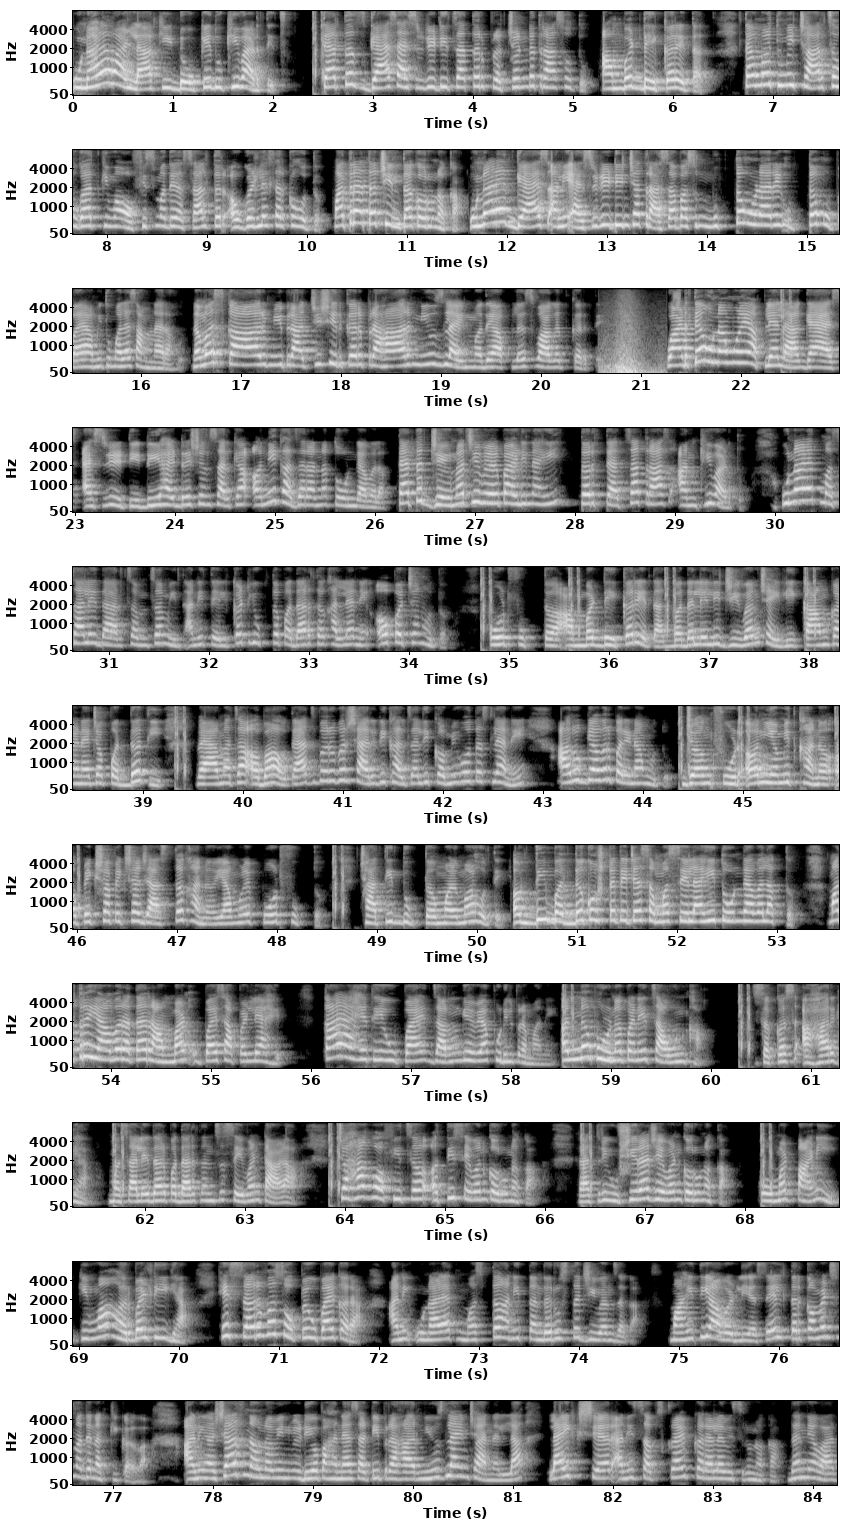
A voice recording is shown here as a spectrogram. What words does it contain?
उन्हाळा वाढला की डोकेदुखी वाढतेच. त्यातच गॅस ऍसिडिटीचा तर प्रचंड त्रास होतो. आंबट ढेकर येतात. त्यामुळे तुम्ही चार चौघात किंवा ऑफिसमध्ये असाल तर अवघडल्यासारखं होतं. मात्र आता चिंता करू नका. उन्हाळ्यात गॅस आणि ऍसिडिटीच्या त्रासापासून मुक्त होणारे उत्तम उपाय आम्ही तुम्हाला सांगणार आहोत. नमस्कार मी प्राची शिरकर प्रहार न्यूज लाईन मध्ये आपलं स्वागत करते. वाढत्या उन्हामुळे आपल्याला गॅस ऍसिडिटी डिहायड्रेशन सारख्या अनेक आजारांना तोंड द्यावं लागतं. त्यातच जेवणाची वेळ पाळली नाही तर त्याचा त्रास आणखी वाढतो. उन्हाळ्यात मसालेदार चमचमीत आणि तेलकटयुक्त पदार्थ खाल्ल्याने अपचन होतं. पोट फुगतं आंबट ढेकर येतात बदललेली जीवनशैली काम करण्याच्या पद्धती व्यायामाचा अभाव त्याचबरोबर शारीरिक हालचाली कमी होत असल्याने आरोग्यावर परिणाम होतो. जंक फूड अनियमित खाणं अपेक्षापेक्षा जास्त खाणं यामुळे पोट फुगतं. छातीत दुखतं मळमळ होते. अगदी बद्धकोष्ठतेच्या समस्येलाही तोंड द्यावं लागतं. मात्र यावर आता रामबाण उपाय सापडले आहेत. काय आहेत हे उपाय जाणून घेऊया पुढील प्रमाणे. अन्न पूर्णपणे चावून खा. सकस आहार घ्या. मसालेदार पदार्थांचं सेवन टाळा. चहा कॉफीचं अतिसेवन करू नका. रात्री उशिरा जेवण करू नका. कोमट पाणी किंवा हर्बल टी घ्या. हे सर्व सोपे उपाय करा आणि उन्हाळ्यात मस्त आणि तंदुरुस्त जीवन जगा. माहिती आवडली असेल तर कमेंट्समध्ये नक्की कळवा. आणि अशाच नवनवीन व्हिडिओ पाहण्यासाठी प्रहार न्यूज लाईन चॅनलला लाईक शेअर आणि सबस्क्राईब करायला विसरू नका. धन्यवाद.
